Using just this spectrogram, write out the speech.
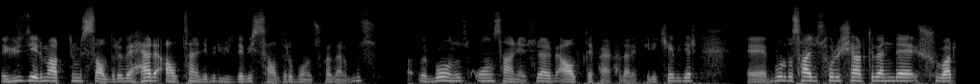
e, %20 arttırmış saldırı ve her 6 saniyede bir %1 saldırı bonusu kazanır. Bu e, bonus 10 saniye sürer ve 6 defaya kadar birikebilir. E, burada sadece soru işareti bende şu var.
